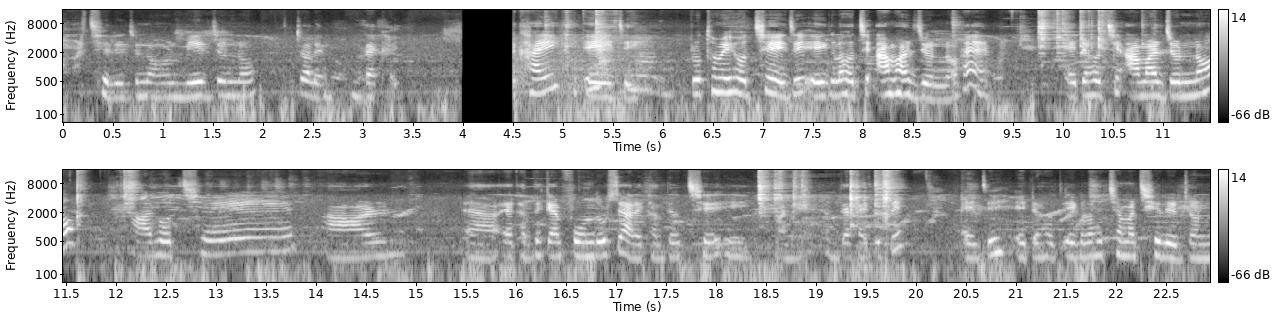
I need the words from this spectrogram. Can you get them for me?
আমার ছেলের জন্য, আমার মেয়ের জন্য। চলেন, দেখাই। দেখাই এই যে, প্রথমেই হচ্ছে এই যে, এইগুলো হচ্ছে আমার জন্য হ্যাঁ? এটা হচ্ছে আমার জন্য আর হচ্ছে আর হাত থেকে আমি ফোন ধরছি, আর এক থেকে হচ্ছে এই মানে দেখাইতেছি। এই যে এটা হচ্ছে, এগুলো হচ্ছে আমার ছেলের জন্য।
